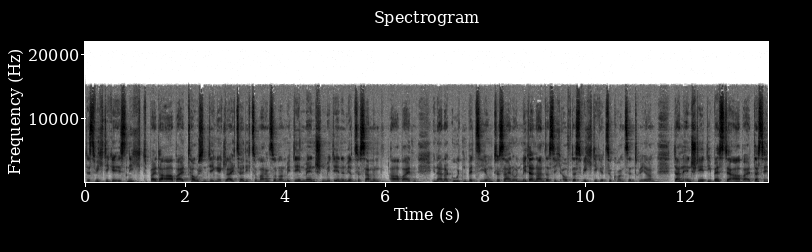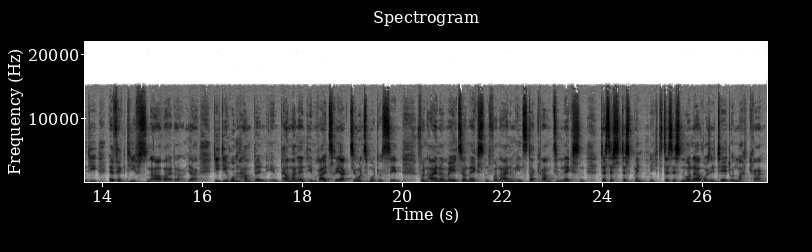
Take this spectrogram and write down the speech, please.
Das Wichtige ist nicht bei der Arbeit tausend Dinge gleichzeitig zu machen, sondern mit den Menschen, mit denen wir zusammenarbeiten, in einer guten Beziehung zu sein und miteinander sich auf das Wichtige zu konzentrieren. Dann entsteht die beste Arbeit. Das sind die effektivsten Arbeiter, ja, die, die rumhampeln, in, permanent im Reizreaktionsmodus sind, von einer Mail zur nächsten, von einem Instagram zum nächsten. Das ist, das bringt nichts. Das ist nur Nervosität und macht krank.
